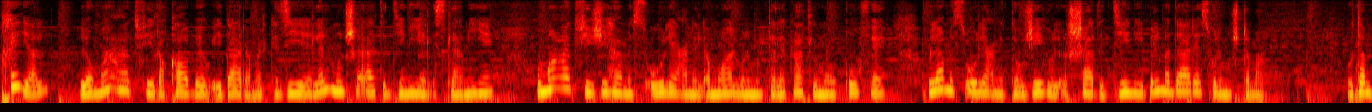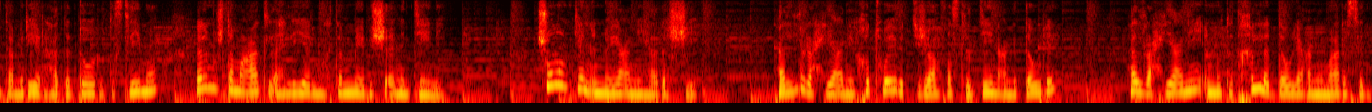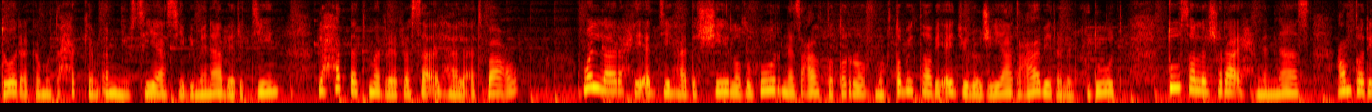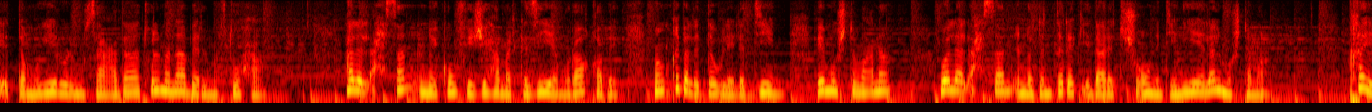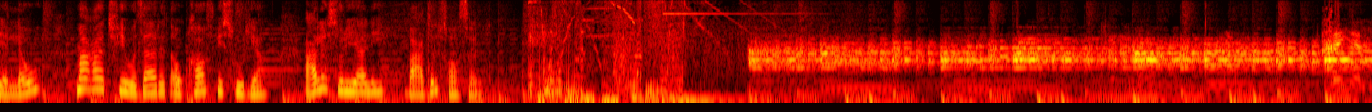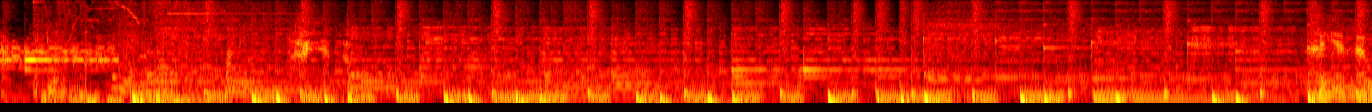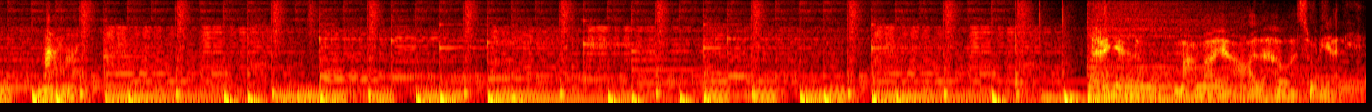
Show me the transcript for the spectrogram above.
تخيل لو ما عاد في رقابة وإدارة مركزية للمنشآت الدينية الإسلامية وما عاد في جهة مسؤولة عن الأموال والممتلكات الموقوفة ولا مسؤولة عن التوجيه والإرشاد الديني بالمدارس والمجتمع. وتم تمرير هذا الدور وتسليمه للمجتمعات الأهلية المهتمة بالشأن الديني. شو ممكن أنه يعني هذا الشيء؟ هل رح يعني خطوة باتجاه فصل الدين عن الدولة؟ هل رح يعني أنه تتخلى الدولة عن ممارسة دورها كمتحكم أمني وسياسي بمنابر الدين لحتى تمرر رسائلها لأتباعه؟ ولا رح يؤدي هذا الشيء لظهور نزعات تطرف مرتبطة بأيديولوجيات عابرة للحدود توصل لشرائح من الناس عن طريق التمويل والمساعدات والمنابر المفتوحة هل الأحسن أنه يكون في جهة مركزية مراقبة من قبل الدولة للدين بمجتمعنا؟ ولا الأحسن أنه تنترك إدارة الشؤون الدينية للمجتمع؟ تخيل لو ما عاد في وزارة أوقاف بسوريا على سوريالي بعد الفاصل. مع مايا على هوا سوريالي.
